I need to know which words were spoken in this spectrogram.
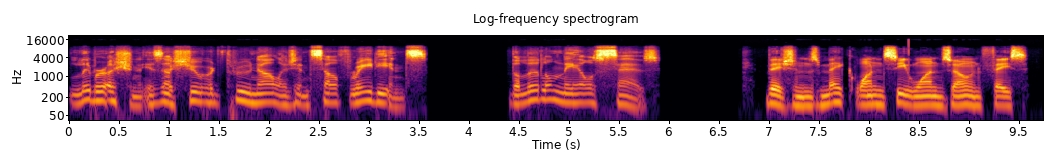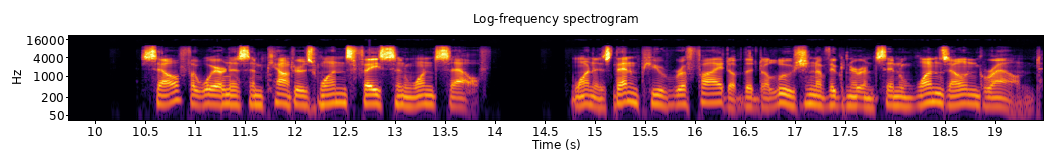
liberation is assured through knowledge and self-radiance. The little nails says, Visions make one see one's own face. Self-awareness encounters one's face in oneself one is then purified of the delusion of ignorance in one's own ground.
